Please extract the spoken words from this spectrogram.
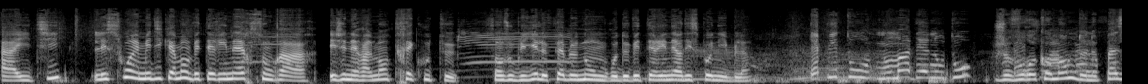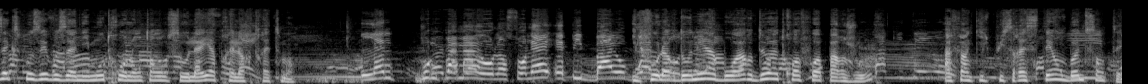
À Haïti, les soins et médicaments vétérinaires sont rares et généralement très coûteux, sans oublier le faible nombre de vétérinaires disponibles. Je vous recommande de ne pas exposer vos animaux trop longtemps au soleil après leur traitement. Il faut leur donner à boire deux à trois fois par jour afin qu'ils puissent rester en bonne santé.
